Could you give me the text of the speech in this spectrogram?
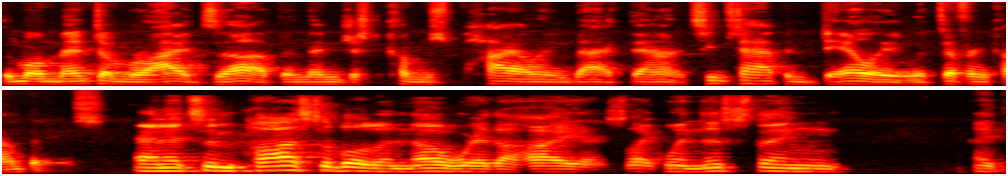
the momentum rides up, and then just comes piling back down. It seems to happen daily with different companies. And it's impossible to know where the high is. Like when this thing, I,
